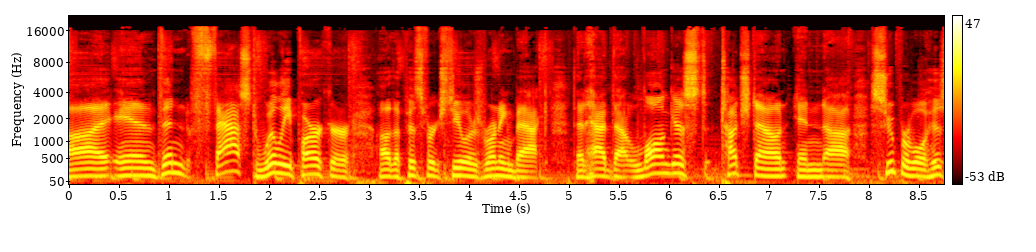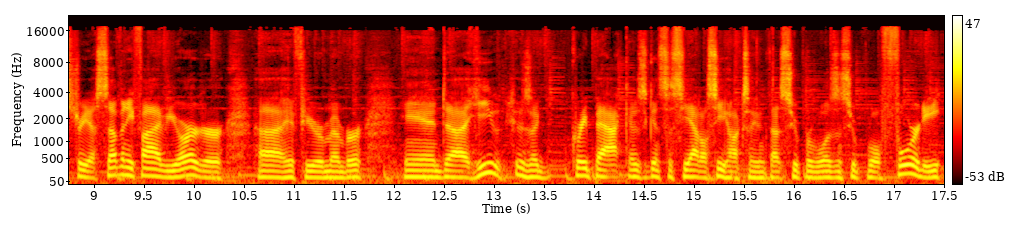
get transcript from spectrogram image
Uh, and then Fast Willie Parker, uh, the Pittsburgh Steelers running back, that had that longest touchdown in uh, Super Bowl history, a 75 yarder, uh, if you remember. And uh, he was a great back. It was against the Seattle Seahawks. I think that Super Bowl was in Super Bowl 40.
